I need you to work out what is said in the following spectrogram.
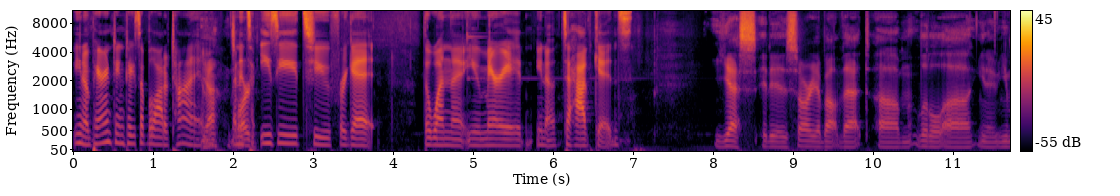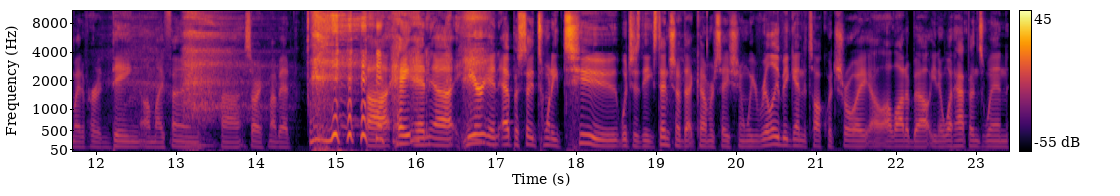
you know, parenting takes up a lot of time. Yeah. It's and hard. it's easy to forget the one that you married, you know, to have kids. Yes, it is. Sorry about that um, little. Uh, you know, you might have heard a ding on my phone. Uh, sorry, my bad. uh, hey, and uh, here in episode 22, which is the extension of that conversation, we really begin to talk with Troy a, a lot about you know what happens when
